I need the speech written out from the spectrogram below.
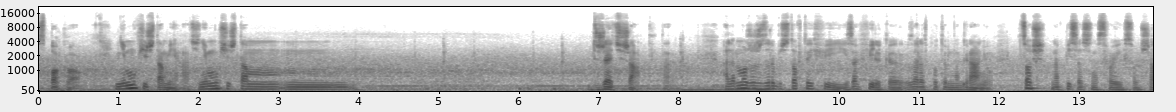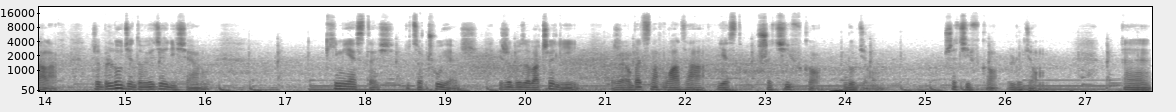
spoko. Nie musisz tam jechać, nie musisz tam mm, drzeć szat, tak. Ale możesz zrobić to w tej chwili, za chwilkę, zaraz po tym nagraniu. Coś napisać na swoich socialach, żeby ludzie dowiedzieli się, kim jesteś i co czujesz, i żeby zobaczyli, że obecna władza jest przeciwko ludziom. Przeciwko ludziom. E,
